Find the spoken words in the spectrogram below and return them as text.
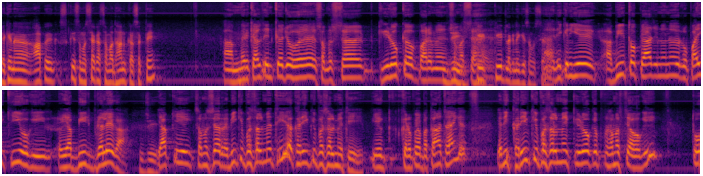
लेकिन आप इसकी समस्या का समाधान कर सकते हैं? हाँ, मेरे ख्याल से इनका जो है समस्या कीड़ों के बारे में समस्या कीट है। कीट लगने की समस्या हाँ, है। लेकिन ये अभी तो प्याज इन्होंने रोपाई की होगी या बीज डलेगा जी। या आपकी समस्या रबी की फ़सल में थी या खरीफ की फ़सल में थी? ये कृपया बताना चाहेंगे? यदि खरीफ की फ़सल में कीड़ों की समस्या होगी तो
